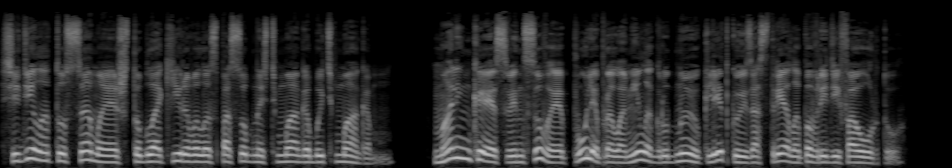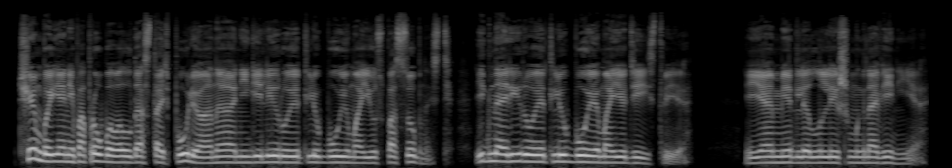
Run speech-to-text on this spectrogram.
сидело то самое, что блокировало способность мага быть магом. Маленькая свинцовая пуля проломила грудную клетку и застряла, повредив аорту. Чем бы я ни попробовал достать пулю, она аннигилирует любую мою способность игнорирует любое мое действие. Я медлил лишь мгновение.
